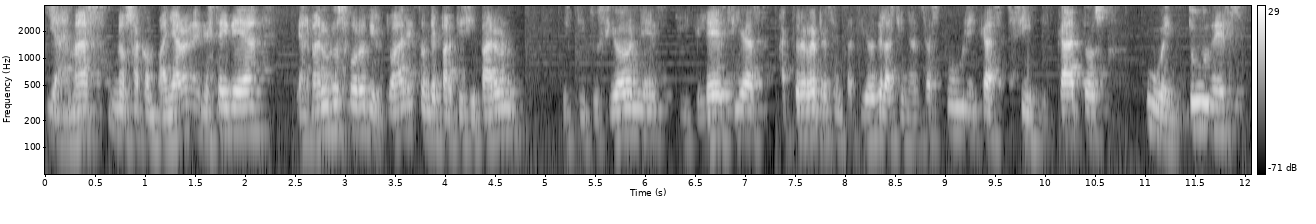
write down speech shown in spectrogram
y además nos acompañaron en esta idea de armar unos foros virtuales donde participaron instituciones, iglesias, actores representativos de las finanzas públicas, sindicatos, juventudes,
